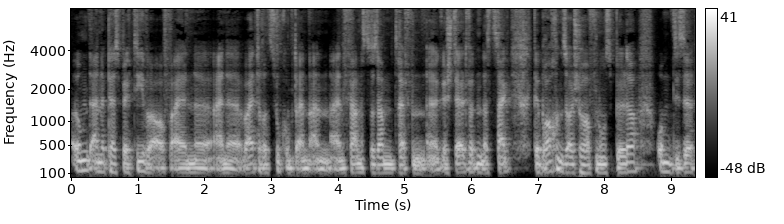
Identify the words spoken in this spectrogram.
irgendeine Perspektive Perspektive auf eine, eine weitere Zukunft, ein, ein, ein fernes Zusammentreffen äh, gestellt wird. Und das zeigt, wir brauchen solche Hoffnungsbilder, um diese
